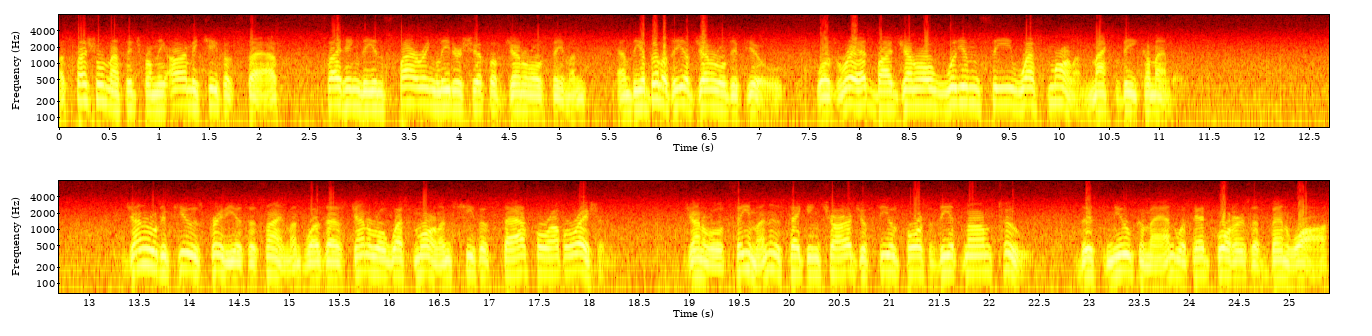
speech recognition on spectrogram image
A special message from the Army Chief of Staff citing the inspiring leadership of General Seaman and the ability of General DePuy was read by General William C. Westmoreland, MACV commander. General DePuy's previous assignment was as General Westmoreland's Chief of Staff for Operations. General Seaman is taking charge of Field Force Vietnam II. This new command, with headquarters at Hoa,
